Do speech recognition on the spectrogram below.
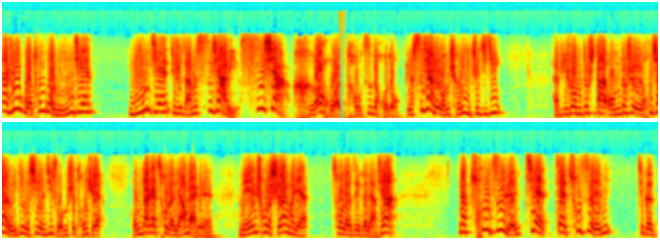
那如果通过民间，民间就是咱们私下里私下合伙投资的活动，比如私下里我们成立一支基金，啊，比如说我们都是大，我们都是互相有一定的信任基础，我们是同学，我们大概凑了两百个人，每人出了十万块钱，凑了这个两千万。那出资人建在出资人这个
